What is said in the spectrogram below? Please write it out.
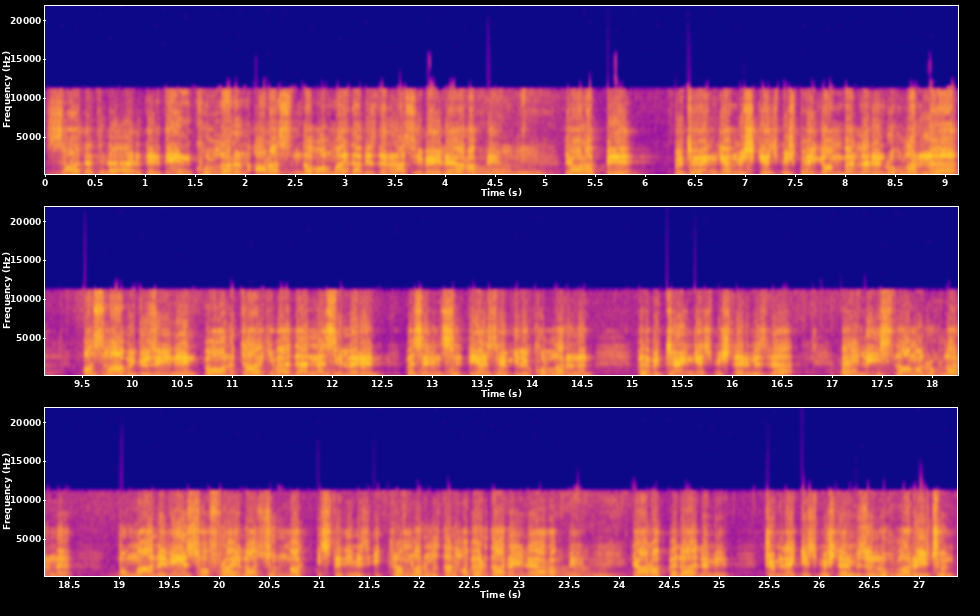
saadetine erdirdiğin kulların arasında olmayı da bizlere nasip eyle ya Rabbi. Ya Rabbi bütün gelmiş geçmiş peygamberlerin ruhlarını ashab-ı güzinin ve onu takip eden nesillerin ve senin se- diğer sevgili kullarının ve bütün geçmişlerimizle ehli İslam'ın ruhlarını bu manevi sofrayla sunmak istediğimiz ikramlarımızdan haberdar eyle ya Rabbi. Ya Rabbel Alemin cümle geçmişlerimizin ruhları için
